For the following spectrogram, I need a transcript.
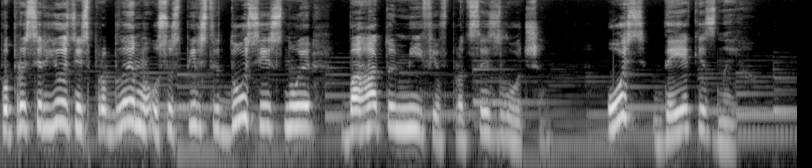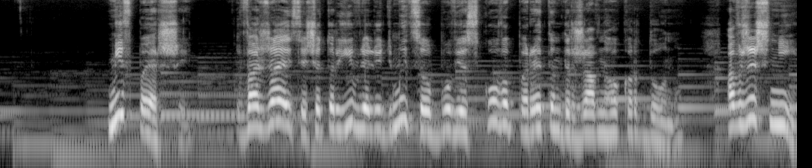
Попри серйозність проблеми, у суспільстві досі існує багато міфів про цей злочин. Ось деякі з них. Міф перший. Вважається, що торгівля людьми це обов'язково перетин державного кордону. А вже ж ні,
